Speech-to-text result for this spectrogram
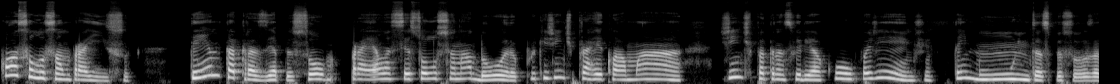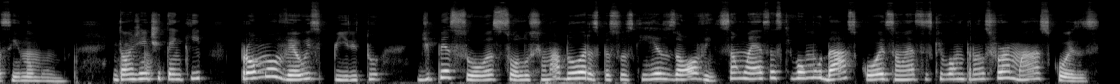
Qual a solução para isso? Tenta trazer a pessoa para ela ser solucionadora, porque gente para reclamar, gente para transferir a culpa, gente, tem muitas pessoas assim no mundo. Então a gente tem que promover o espírito de pessoas solucionadoras, pessoas que resolvem. São essas que vão mudar as coisas, são essas que vão transformar as coisas.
